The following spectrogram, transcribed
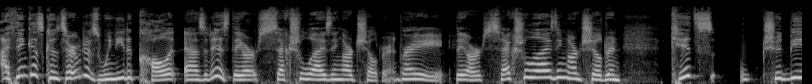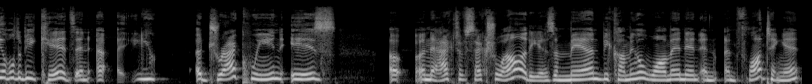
I think as conservatives, we need to call it as it is. They are sexualizing our children. Right. They are sexualizing our children. Kids should be able to be kids, and uh, you a drag queen is a, an act of sexuality as a man becoming a woman and, and, and flaunting it.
